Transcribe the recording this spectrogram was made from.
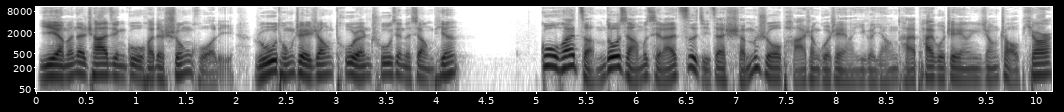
野蛮的插进顾怀的生活里，如同这张突然出现的相片。顾怀怎么都想不起来自己在什么时候爬上过这样一个阳台，拍过这样一张照片，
